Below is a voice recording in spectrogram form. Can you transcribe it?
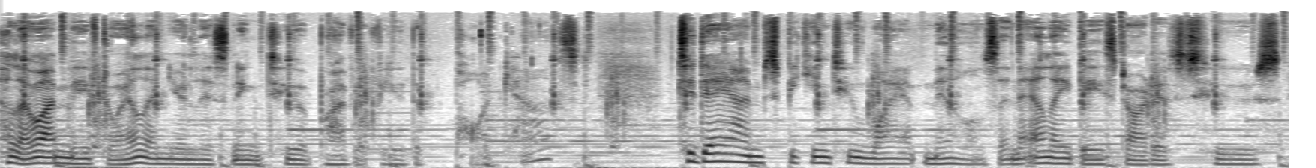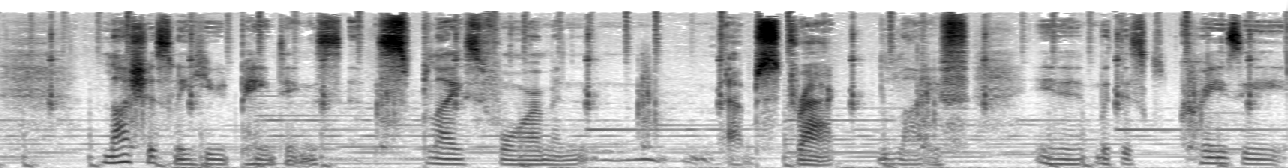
Hello, I'm Maeve Doyle, and you're listening to A Private View, the podcast. Today I'm speaking to Wyatt Mills, an LA based artist whose lusciously hued paintings splice form and abstract life with this crazy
